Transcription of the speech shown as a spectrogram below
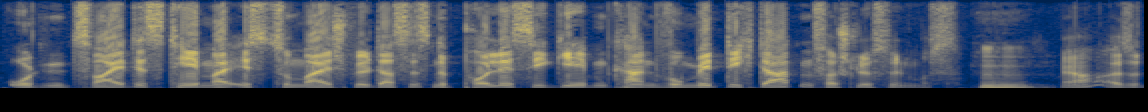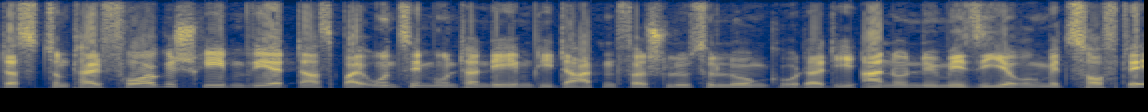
Und ein zweites Thema ist zum Beispiel, dass es eine Policy geben kann, womit ich Daten verschlüsseln muss. Mhm. Ja, also dass zum Teil vorgeschrieben wird, dass bei uns im Unternehmen die Datenverschlüsselung oder die Anonymisierung mit Software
